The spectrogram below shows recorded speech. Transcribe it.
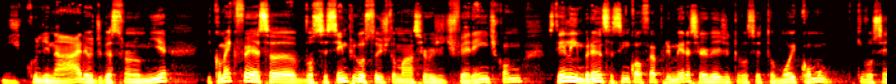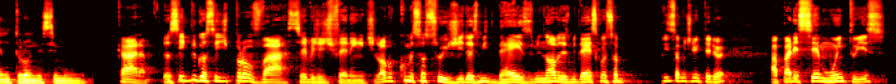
de culinária ou de gastronomia. E como é que foi essa? Você sempre gostou de tomar uma cerveja diferente? Como você tem lembrança assim? Qual foi a primeira cerveja que você tomou e como que você entrou nesse mundo? Cara, eu sempre gostei de provar cerveja diferente. Logo que começou a surgir, 2010, 2009, 2010, começou, principalmente no interior, a aparecer muito isso.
